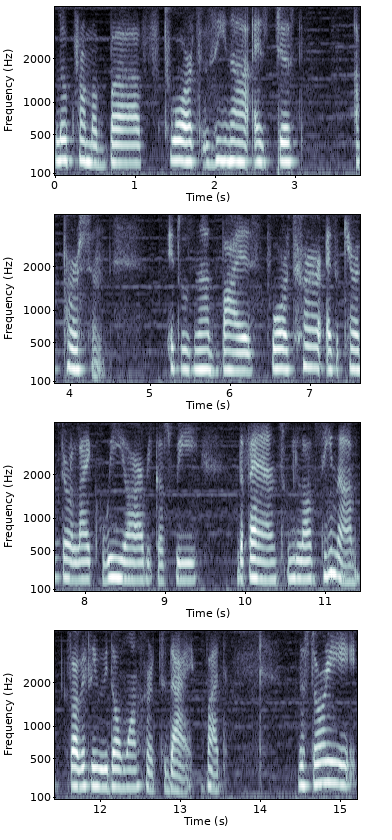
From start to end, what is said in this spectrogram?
look from above towards Xena as just a person. It was not biased towards her as a character like we are because we, the fans, we love Xena. So obviously we don't want her to die. But the story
